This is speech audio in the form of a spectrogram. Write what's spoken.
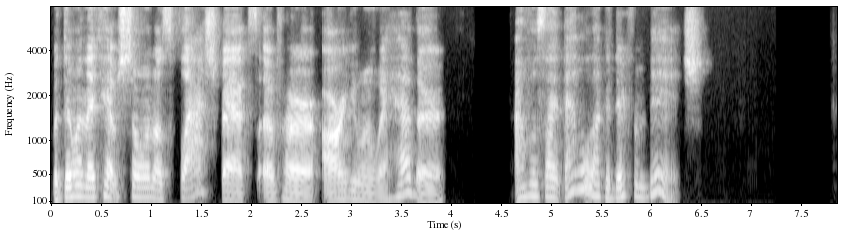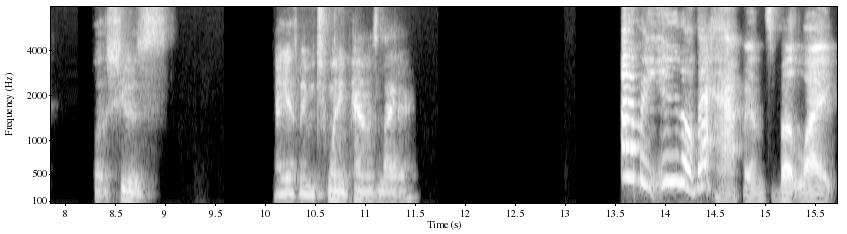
But then when they kept showing us flashbacks of her arguing with Heather, I was like, that looked like a different bitch. Well, she was, I guess, maybe 20 pounds lighter. I mean, you know, that happens, but like,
